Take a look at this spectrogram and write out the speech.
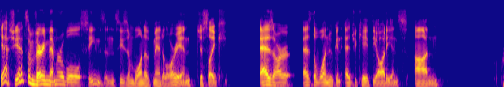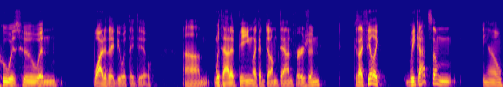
Yeah, she had some very memorable scenes in season one of Mandalorian. Just like as our as the one who can educate the audience on who is who and why do they do what they do, um, without it being like a dumbed down version. Because I feel like we got some, you know,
